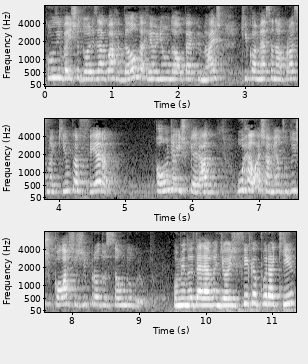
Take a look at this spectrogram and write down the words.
com os investidores aguardando a reunião da OPEP+, que começa na próxima quinta-feira, onde é esperado o relaxamento dos cortes de produção do grupo. O Minuto Eleven de hoje fica por aqui.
